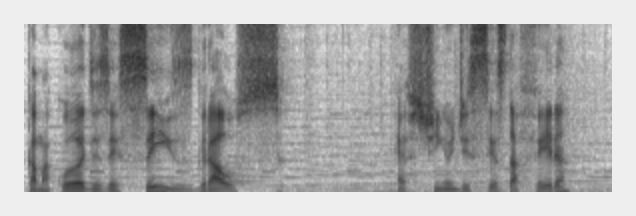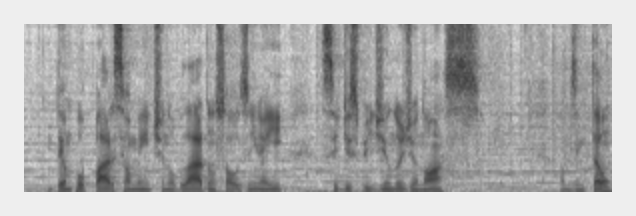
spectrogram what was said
Camacuã, 16 graus. Restinho de sexta-feira. Um tempo parcialmente nublado, um solzinho aí se despedindo de nós. Vamos então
